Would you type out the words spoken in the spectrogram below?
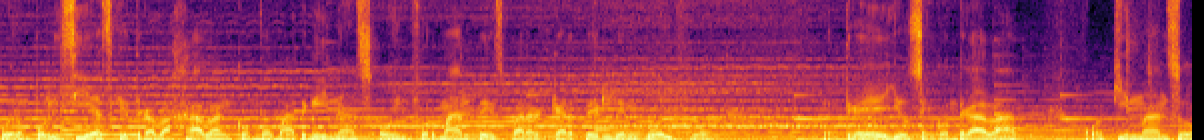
fueron policías que trabajaban como madrinas o informantes para el cartel del Golfo. Entre ellos se encontraban Joaquín Manso,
